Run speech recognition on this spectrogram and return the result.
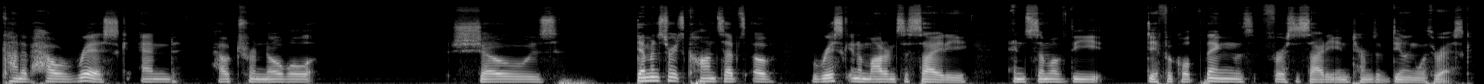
kind of how risk and how Chernobyl shows demonstrates concepts of risk in a modern society and some of the difficult things for a society in terms of dealing with risk.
